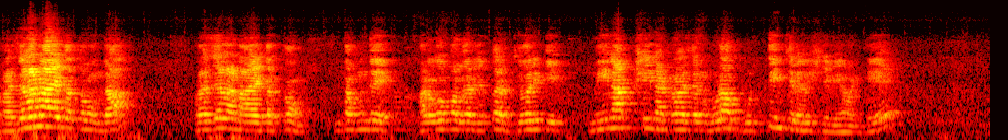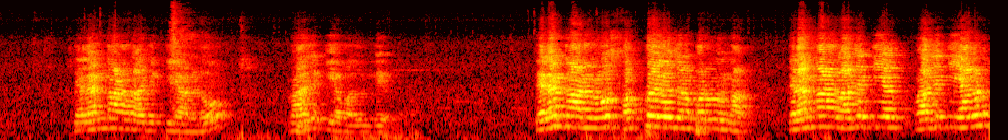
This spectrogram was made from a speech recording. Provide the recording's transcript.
ప్రజల నాయకత్వం ఉందా ప్రజల నాయకత్వం. ఇంతకుముందే హరగోపాల్ గారు చెప్పారు చివరికి మీనాక్షి నటరాజన్ కూడా గుర్తించిన విషయం ఏమంటే తెలంగాణ రాజకీయాలలో రాజకీయవాదులు లేరు. తెలంగాణలో సత్ప్రయోజన పరులు ఉన్నారు. తెలంగాణ రాజకీయ రాజకీయాలను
